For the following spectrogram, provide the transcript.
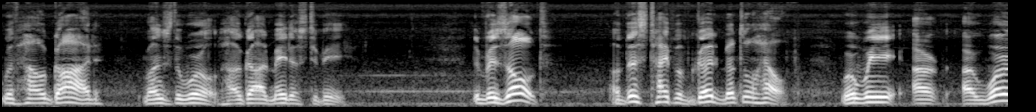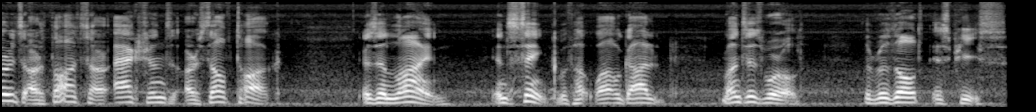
with how God runs the world, how God made us to be. The result of this type of good mental health, where we our our words, our thoughts, our actions, our self-talk is in line, in sync with how God runs his world, the result is peace.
